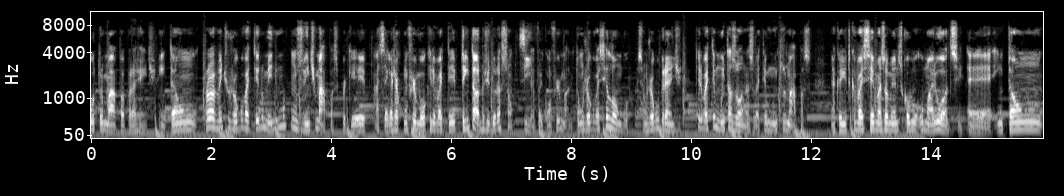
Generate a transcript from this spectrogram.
outro mapa pra gente. Então, provavelmente o jogo vai ter no mínimo uns 20 mapas, porque a SEGA já confirmou que ele vai ter 30 horas de duração. Sim. Já foi confirmado. Então o jogo vai ser longo, vai ser um jogo grande, que ele vai ter muitas zonas, vai ter muitos mapas. Eu acredito que vai ser mais ou menos como o Mario Odyssey. É, então,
